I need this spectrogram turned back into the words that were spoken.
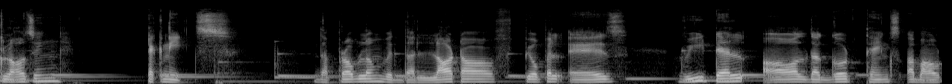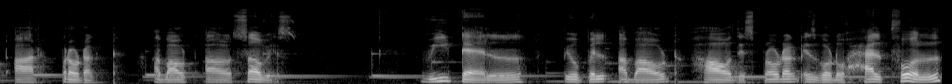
closing techniques. The problem with a lot of people is we tell all the good things about our product about our service. We tell people about how this product is going to helpful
